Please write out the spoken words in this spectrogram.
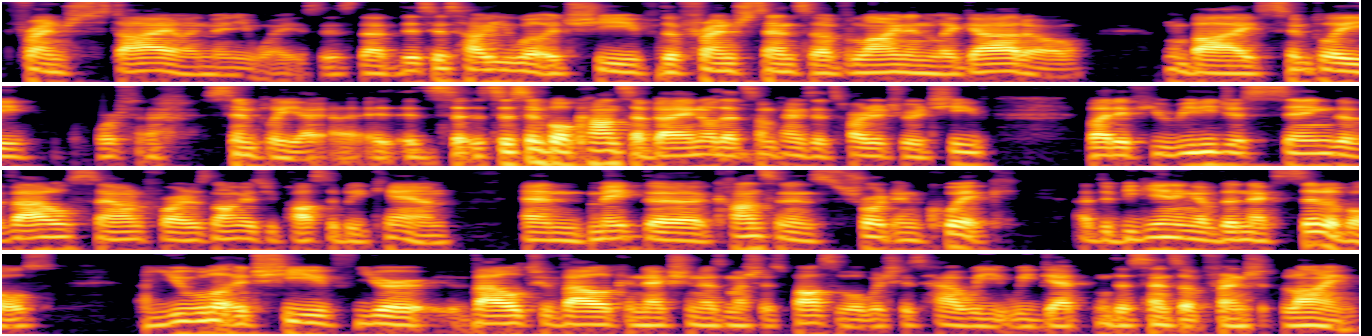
French style in many ways, is that this is how you will achieve the French sense of line and legato by simply, or simply, it's, it's a simple concept. I know that sometimes it's harder to achieve, but if you really just sing the vowel sound for as long as you possibly can and make the consonants short and quick at the beginning of the next syllables, you will achieve your vowel to vowel connection as much as possible, which is how we, we get the sense of French line.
